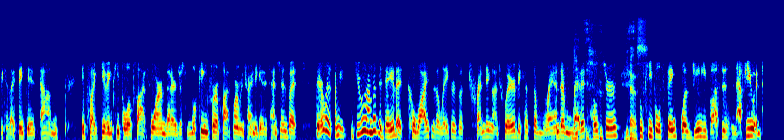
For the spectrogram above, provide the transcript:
because I think it um, it's like giving people a platform that are just looking for a platform and trying to get attention. But there was, I mean, do you remember the day that Kawhi to the Lakers was trending on Twitter because some random Reddit poster Yes. who people think was Jeanie Buss's nephew and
